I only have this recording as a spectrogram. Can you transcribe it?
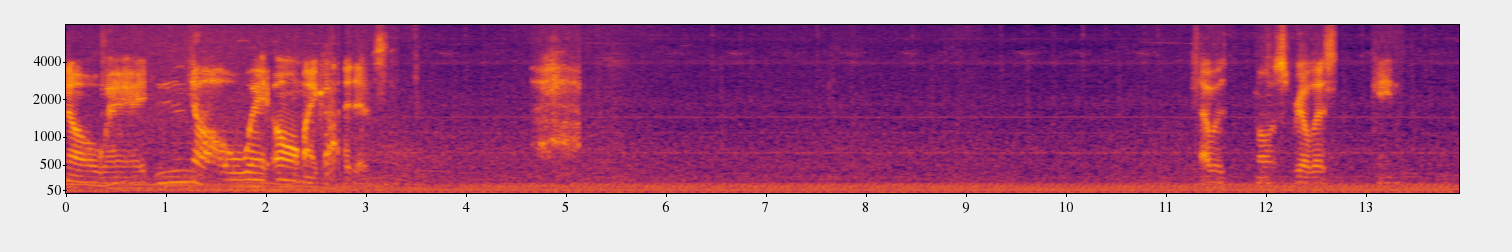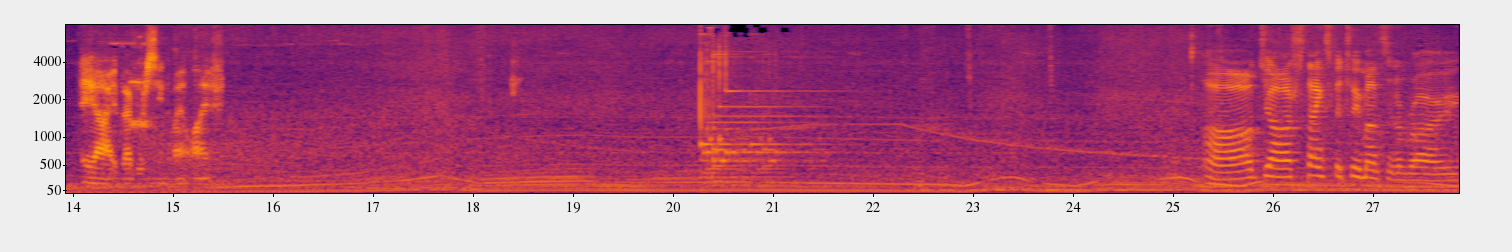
No way. No way. Oh my god, it is. That was the most realistic AI I've ever seen in my life. Oh, Josh, thanks for two months in a row.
